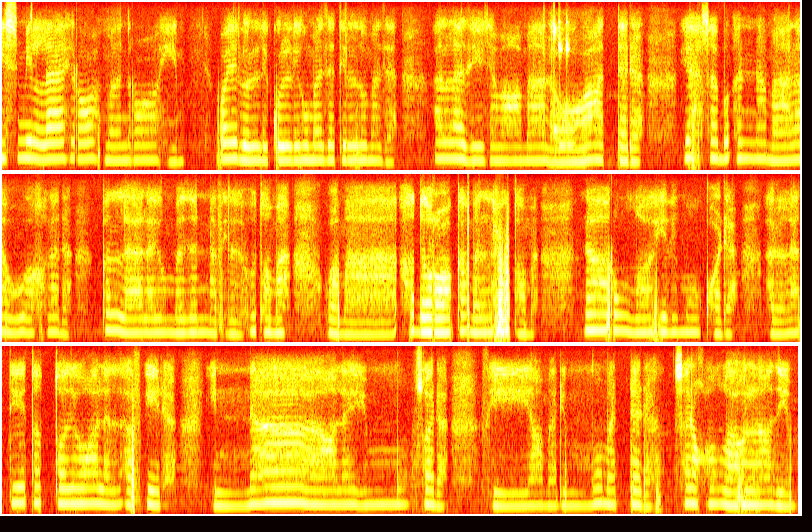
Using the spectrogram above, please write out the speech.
Bismillahirrahmanirrahim. Wailul likulli humazatil lumazah. Allazi jama'a malahu wa'addada. Yahsabu anna malahu akhlada. Kalla layumbazanna fil hutamah. Wa ma adraka mal hutamah. Narullahi limuqada. Allati tattali'u alal afida. Inna alaihim muqsada. Fi amadim mumaddada. Sadaqallahul azim.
